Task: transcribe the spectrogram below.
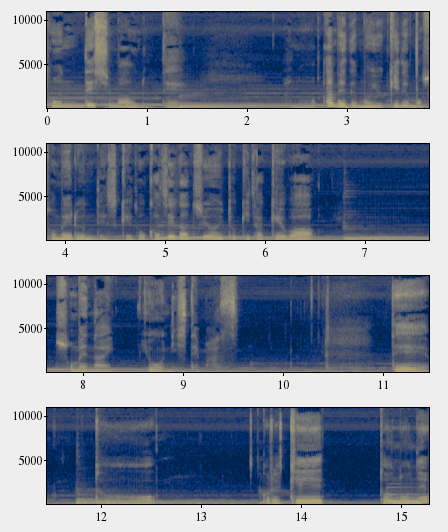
飛んでしまうのであの雨でも雪でも染めるんですけど風が強い時だけは染めないようにしてます。でとこれ毛糸のね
